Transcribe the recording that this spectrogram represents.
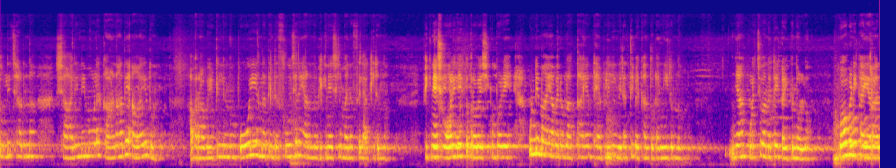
തുള്ളിച്ചാടുന്ന ശാലിനി മോളെ കാണാതെ ആയതും അവർ ആ വീട്ടിൽ നിന്നും പോയി എന്നതിന്റെ സൂചനയാണെന്ന് വിഘ്നേഷിന് മനസ്സിലാക്കിയിരുന്നു. വിഘ്നേഷ് ഹാളിലേക്ക് പ്രവേശിക്കുമ്പോഴേ ഉണ്ണിമായ അവനുള്ള അത്തായം ടേബിളിൽ നിരത്തി വെക്കാൻ തുടങ്ങിയിരുന്നു. ഞാൻ കുളിച്ചു വന്നിട്ടേ കഴിക്കുന്നുള്ളൂ. ഗോവണി കയറാൻ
